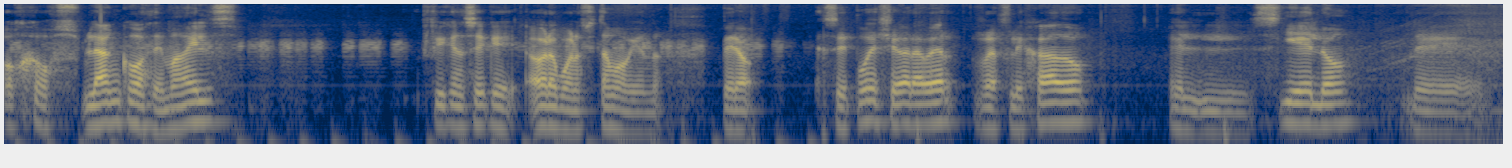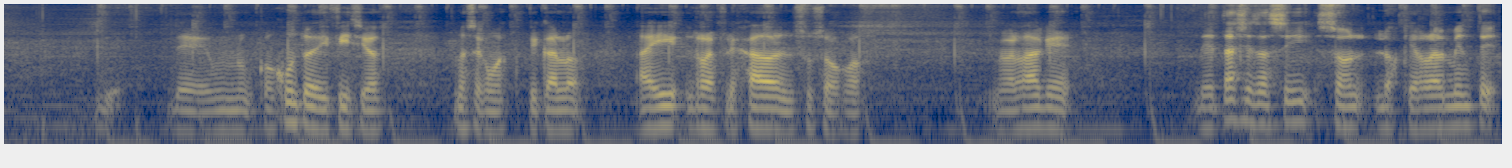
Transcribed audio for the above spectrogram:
ojos blancos de Miles fíjense que ahora bueno se está moviendo pero se puede llegar a ver reflejado el cielo de, de, un conjunto de edificios no sé cómo explicarlo ahí reflejado en sus ojos. La verdad que detalles así son los que realmente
